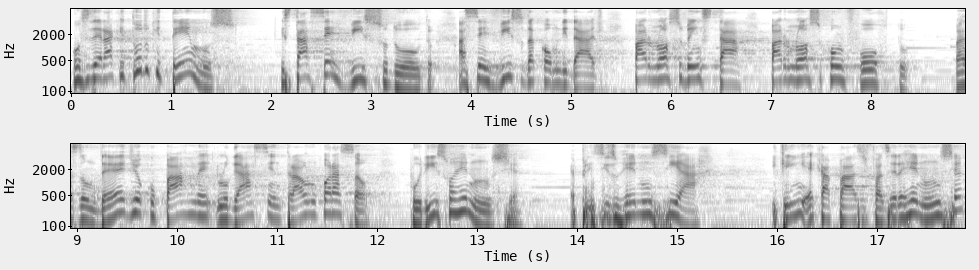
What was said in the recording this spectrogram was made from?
Considerar que tudo que temos está a serviço do outro, a serviço da comunidade, para o nosso bem-estar, para o nosso conforto, mas não deve ocupar lugar central no coração. Por isso a renúncia. É preciso renunciar. E quem é capaz de fazer a renúncia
